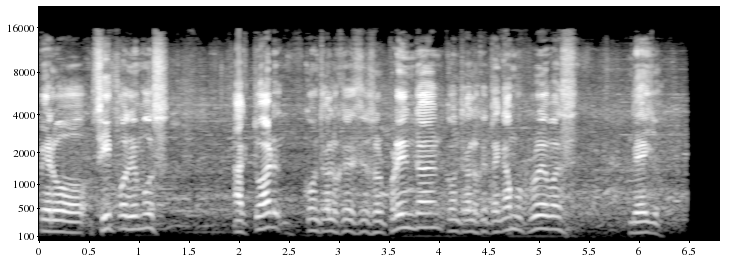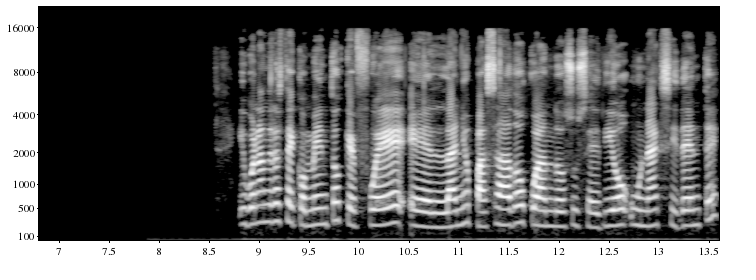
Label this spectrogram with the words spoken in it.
pero sí podemos actuar contra los que se sorprendan, contra los que tengamos pruebas de ello. Y bueno, Andrés, te comento que fue el año pasado cuando sucedió un accidente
